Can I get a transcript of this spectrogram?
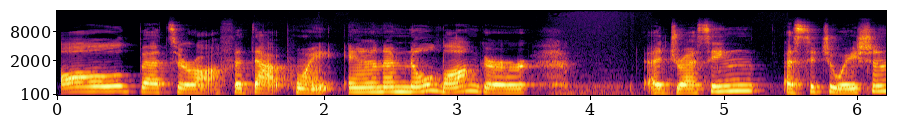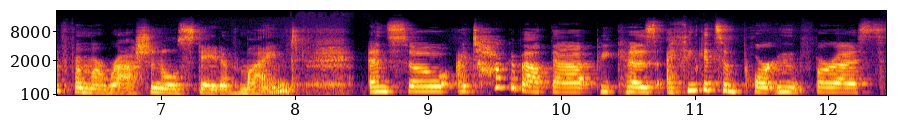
all bets are off at that point and I'm no longer addressing a situation from a rational state of mind. And so I talk about that because I think it's important for us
